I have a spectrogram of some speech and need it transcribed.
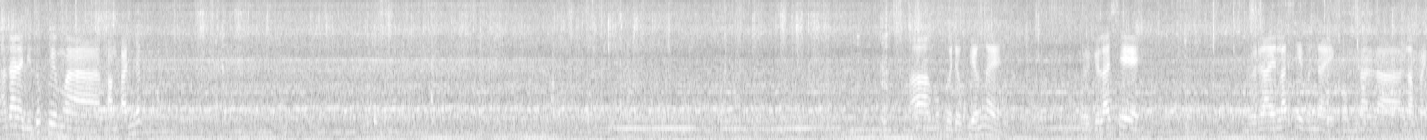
Ở đây là những thước phim mà cận cảnh nhất. À, một người điều khiển này. Người cái lái xe. Người đây lái xe bên này còn đang là làm mạch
